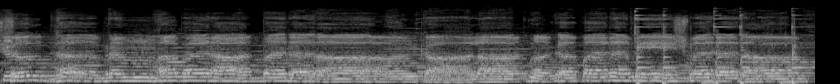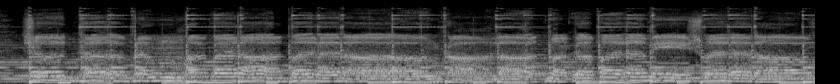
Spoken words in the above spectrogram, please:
शुद्ध ब्रह्मपरात्परराम कालात्मक परमेश्वर राम शुद्ध ब्रह्मपरात्परराम कालात्मक परमेश्वर राम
